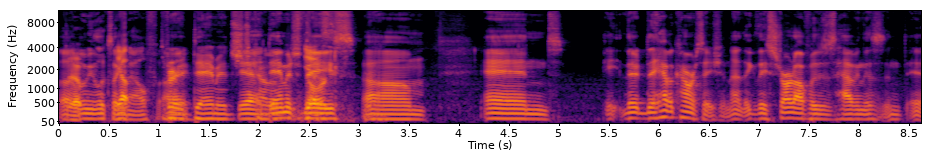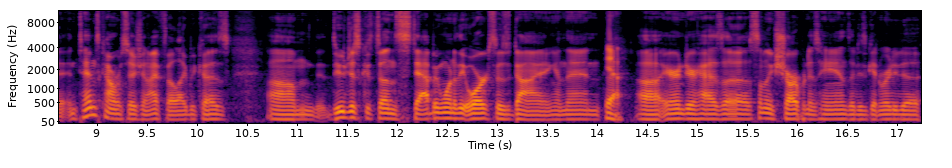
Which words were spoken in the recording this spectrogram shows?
Uh, Yep. I mean, he looks like Yep. an elf. Very alright. damaged. Yeah, kinda damaged dark. face. Um, and they they have a conversation. That they start off with just having this in, intense conversation. I felt like because um, dude just gets done stabbing one of the orcs who's dying, and then Yeah. uh, Arondir has uh, something sharp in his hands that he's getting ready to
